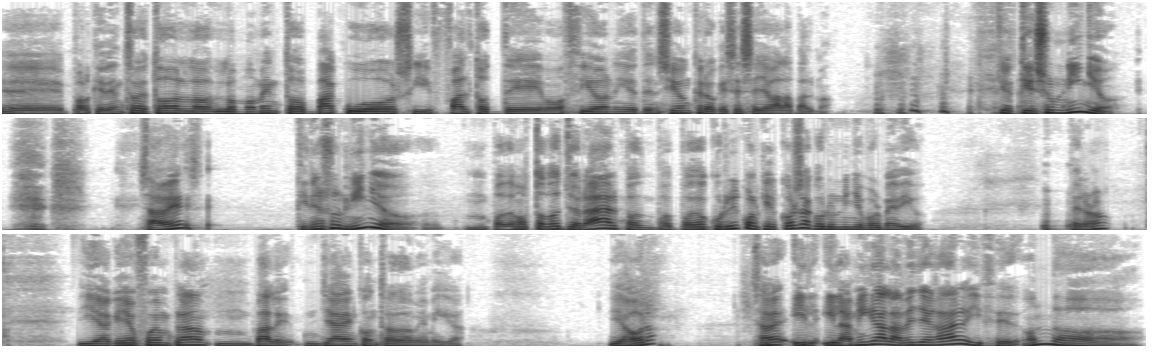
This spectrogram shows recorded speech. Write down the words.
Eh, porque dentro de todos los, los momentos vacuos y faltos de emoción y de tensión, creo que ese se lleva la palma. Tío, tío, es un niño. ¿Sabes? Tienes un niño. Podemos todos llorar. pu- pu- puede ocurrir cualquier cosa con un niño por medio. Pero no. Y aquello fue en plan, mm, vale, ya he encontrado a mi amiga. ¿Y ahora? ¿Sabes? Y, y la amiga la ve llegar y dice, onda.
